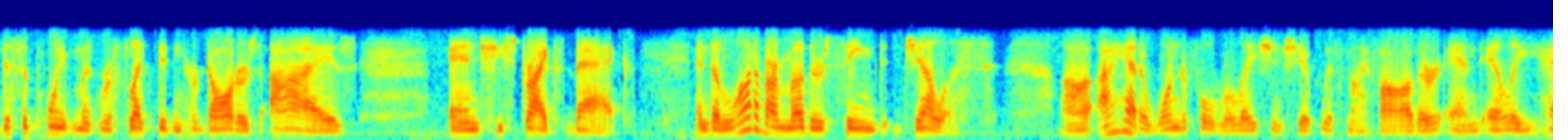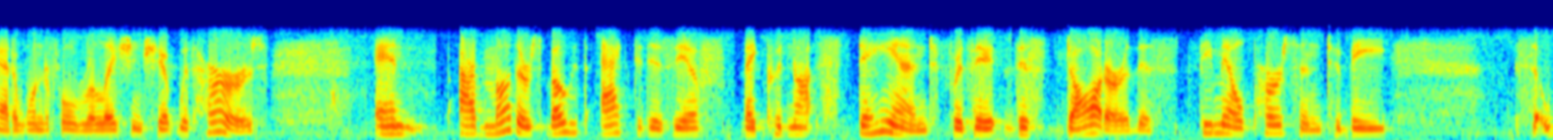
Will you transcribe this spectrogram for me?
disappointment reflected in her daughter's eyes and she strikes back. And a lot of our mothers seemed jealous. Uh, I had a wonderful relationship with my father, and Ellie had a wonderful relationship with hers. And our mothers both acted as if they could not stand for the, this daughter, this female person, to be so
